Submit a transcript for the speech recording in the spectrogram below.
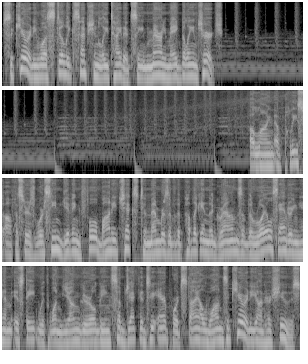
security was still exceptionally tight at St Mary Magdalene Church. a line of police officers were seen giving full-body checks to members of the public in the grounds of the Royal Sandringham estate with one young girl being subjected to airport-style wand security on her shoes.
